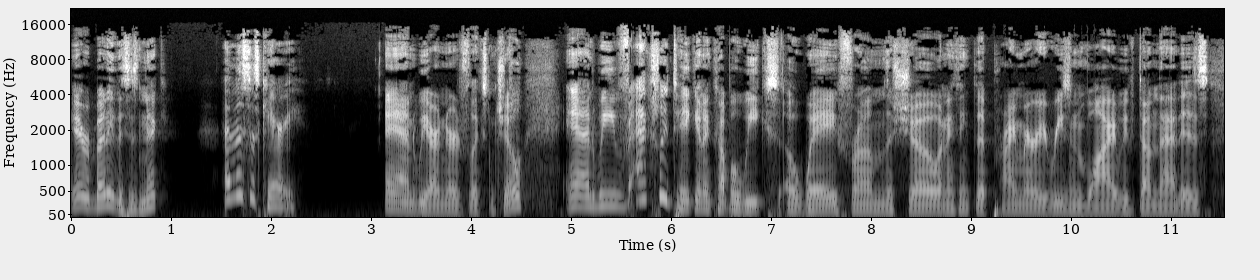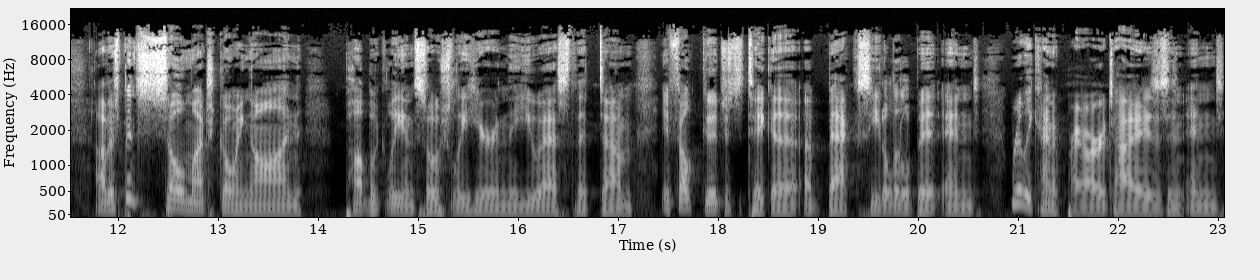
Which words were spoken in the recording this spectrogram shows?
Hey everybody, this is Nick. And this is Carrie. And we are Nerd Flix and Chill. And we've actually taken a couple weeks away from the show. And I think the primary reason why we've done that is uh, there's been so much going on publicly and socially here in the US that um, it felt good just to take a, a back seat a little bit and really kind of prioritize and, and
